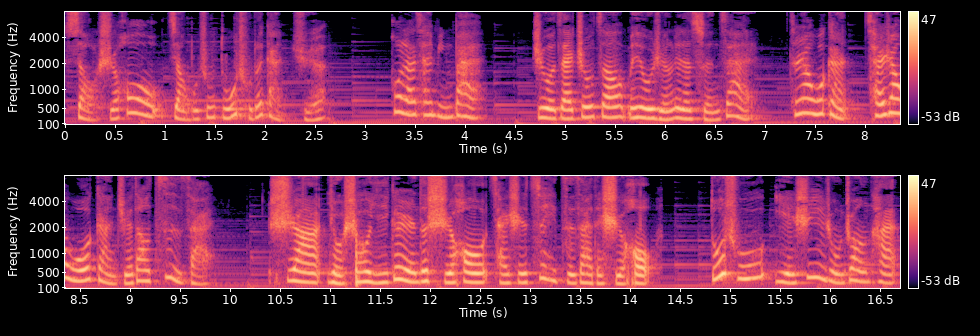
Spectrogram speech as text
小时候讲不出独处的感觉，后来才明白。只有在周遭没有人类的存在，才让我感才让我感觉到自在。是啊，有时候一个人的时候才是最自在的时候，独处也是一种状态。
